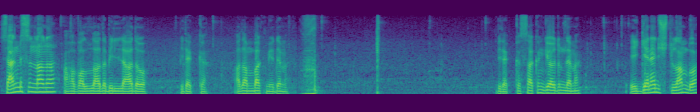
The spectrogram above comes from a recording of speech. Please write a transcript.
Sen misin lan o? Aha vallahi da billahi da o. Bir dakika. Adam bakmıyor değil mi? Bir dakika sakın gördüm deme. E, gene düştü lan bu.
